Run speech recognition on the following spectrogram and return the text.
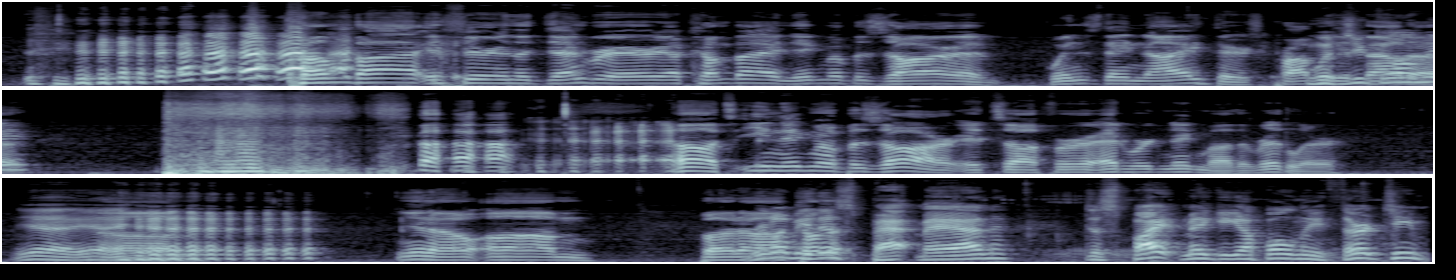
come by if you're in the Denver area. Come by Enigma Bazaar on Wednesday night. There's probably What'd you about call a, me? oh, it's Enigma Bazaar. It's uh, for Edward Nigma, the Riddler. Yeah, yeah. You know, um, but uh, Riddle me come- this, Batman. Despite making up only 13%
